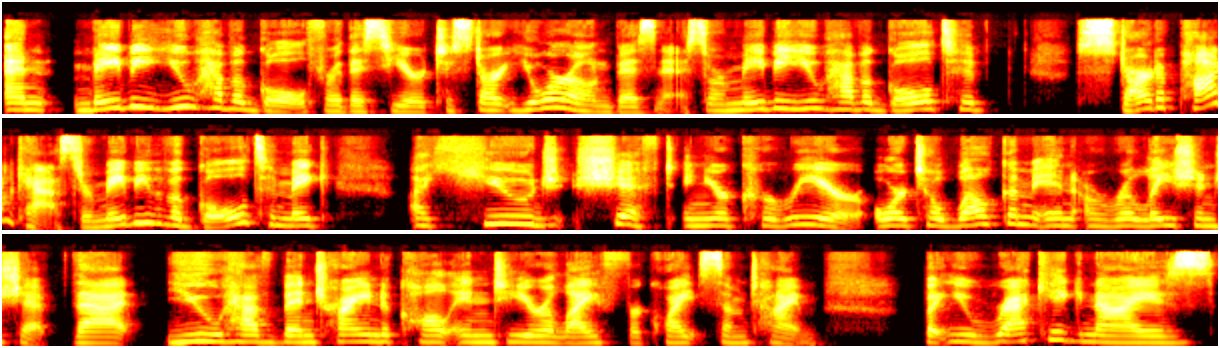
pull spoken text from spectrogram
And maybe you have a goal for this year to start your own business, or maybe you have a goal to start a podcast, or maybe you have a goal to make a huge shift in your career or to welcome in a relationship that you have been trying to call into your life for quite some time. But you recognize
